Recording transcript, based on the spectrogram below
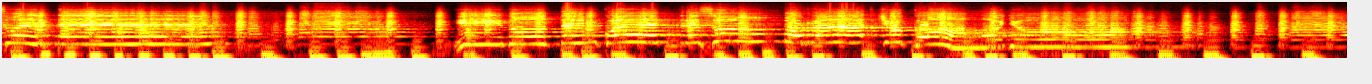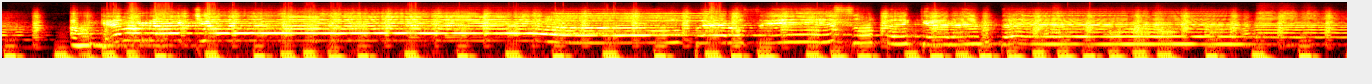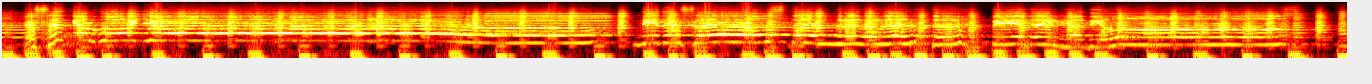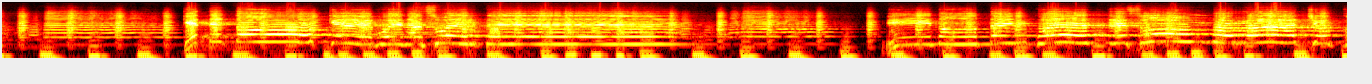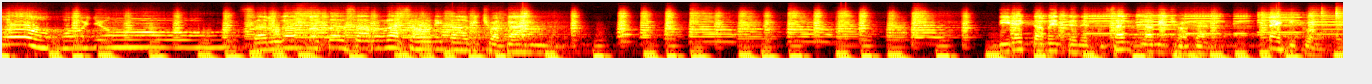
suerte. como. Saludando a toda esa raza bonita de Michoacán. Directamente de Tuzantla, Michoacán, México.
